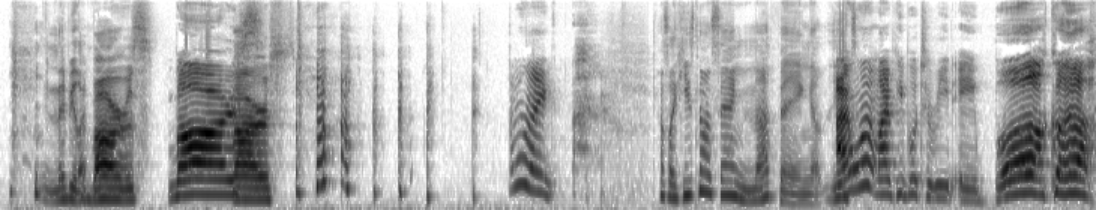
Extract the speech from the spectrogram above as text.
and they'd be like bars, Bars. bars. I'm like, I was like, he's not saying nothing. He's, I want my people to read a book. Ugh.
